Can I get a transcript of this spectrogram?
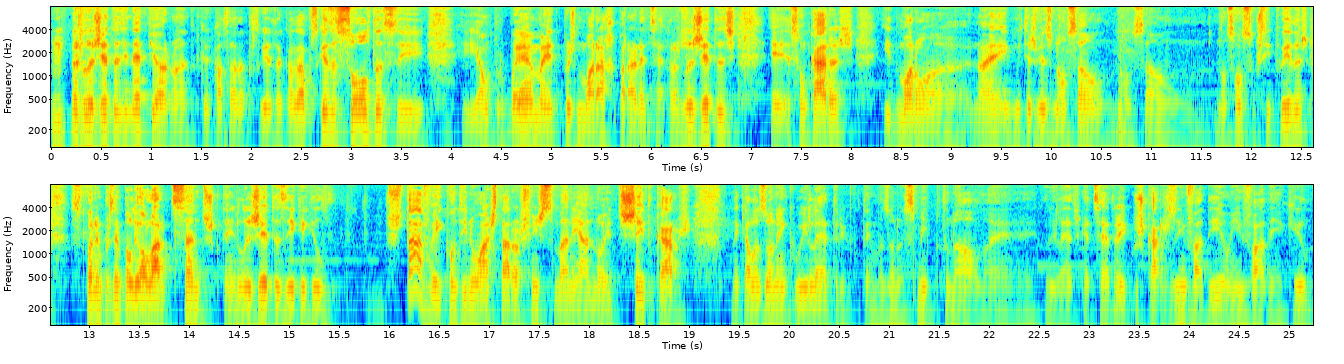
Hum? As lajetas ainda é pior, não é? Do que a calçada portuguesa. A calçada portuguesa solta-se e, e, é um problema e depois demora a reparar, etc. As lajetas é, são caras e demoram a, não é? E muitas vezes não são, não são, não são substituídas. Se forem, por exemplo, ali ao Largo de Santos, que tem lajetas e que aquilo estava e continua a estar aos fins de semana e à noite, cheio de carros, naquela zona em que o elétrico tem uma zona semi-pedonal, não é? O elétrico, etc. E que os carros invadiam e invadem aquilo.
